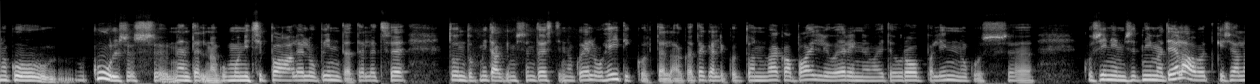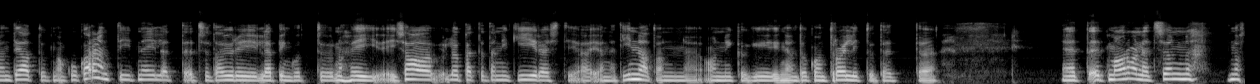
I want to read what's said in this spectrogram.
nagu kuulsus nendel nagu munitsipaalelupindadel, et see tundub midagi, mis on tõesti nagu eluheidikutele, aga tegelikult on väga palju erinevaid Euroopa linnu, kus äh, kus inimesed niimoodi elavadki, seal on teatud nagu garantiid neil, et, et seda üürilepingut noh, ei, ei saa lõpetada nii kiiresti ja, ja need hinnad on, on ikkagi nii-öelda kontrollitud, et et, et ma arvan, et see on noh,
